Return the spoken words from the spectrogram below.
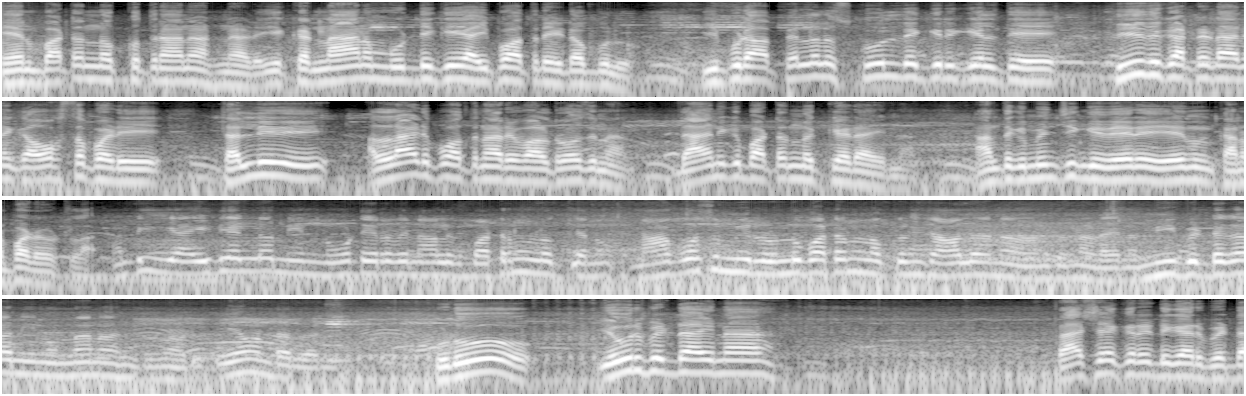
నేను బటన్ నొక్కుతున్నాను అంటున్నాడు. ఇక్కడ నాన్న ముడ్డికి అయిపోతున్నాయి డబ్బులు. ఇప్పుడు ఆ పిల్లలు స్కూల్ దగ్గరికి వెళ్తే ఫీజు కట్టడానికి అవస్థపడి తల్లి అల్లాడిపోతున్నారు ఇవాళ రోజున. దానికి బటన్ నొక్కాడు ఆయన. అంతకు మించి ఇంక వేరే ఏమి కనపడట్లా. అంటే ఈ ఐడియాలో నేను నూట ఇరవై నాలుగు బటన్లు నొక్కాను. నా కోసం మీరు రెండు బటన్లు నొక్కడం చాలు అని అంటున్నాడు ఆయన. మీ బిడ్డగా నేను ఉన్నాను అంటున్నాడు. ఏమంటారు ఇప్పుడు ఎవరు బిడ్డ ఆయన? రాజశేఖర రెడ్డి గారి బిడ్డ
